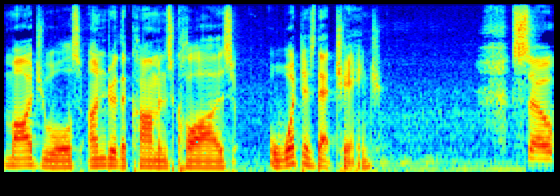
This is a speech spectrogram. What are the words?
modules under the Commons Clause, what does that change? So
